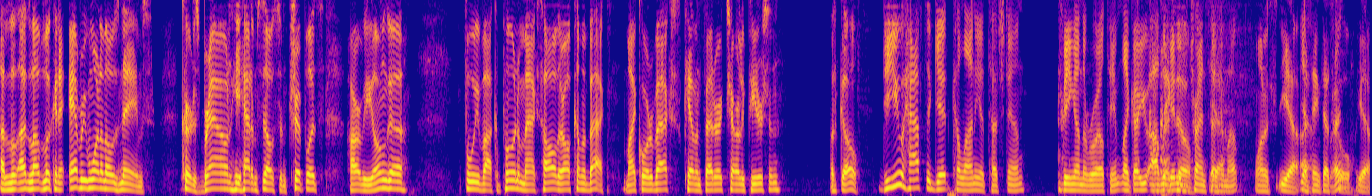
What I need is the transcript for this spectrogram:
I, lo- I love looking at every one of those names. Curtis Brown, he had himself some triplets. Harvey Unga, Fui Vakapuna, Max Hall, they're all coming back. My quarterbacks, Kevin Feterik, Charlie Peterson. Let's go. Do you have to get Kalani a touchdown being on the Royal team? Like, are you obligated so. to try and set Yeah. him up? Want to, yeah, I think that's right? cool. Yeah.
